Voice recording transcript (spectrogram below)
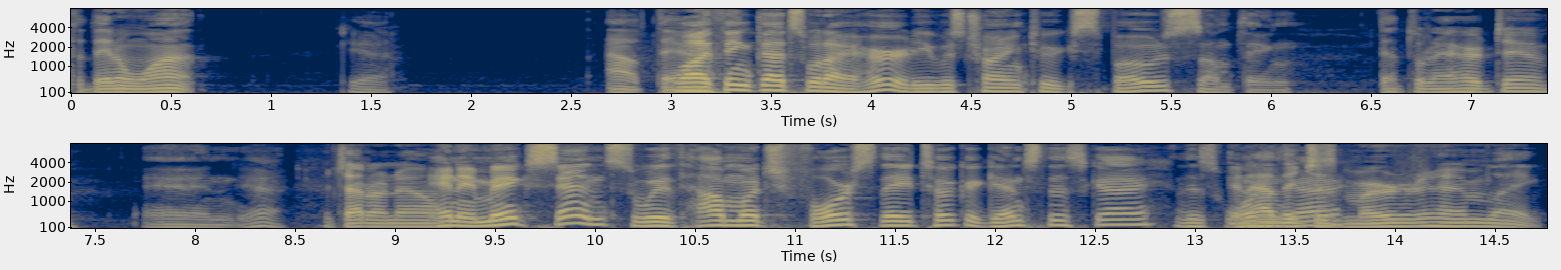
that they don't want yeah. out there. Well, I think that's what I heard. He was trying to expose something that's what I heard too. And yeah. Which I don't know. And it makes sense with how much force they took against this guy. This and one how they guy. just murdered him. Like,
